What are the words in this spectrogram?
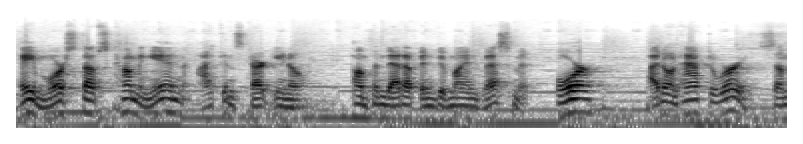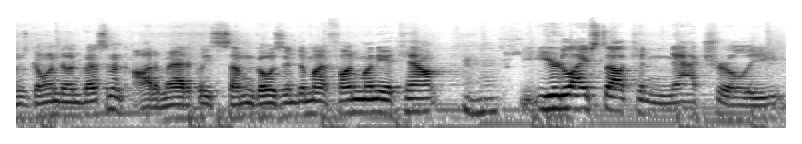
hey, more stuff's coming in, I can start, you know, pumping that up into my investment. Or I don't have to worry. Some's going to investment automatically, some goes into my fund money account. Mm-hmm. Your lifestyle can naturally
